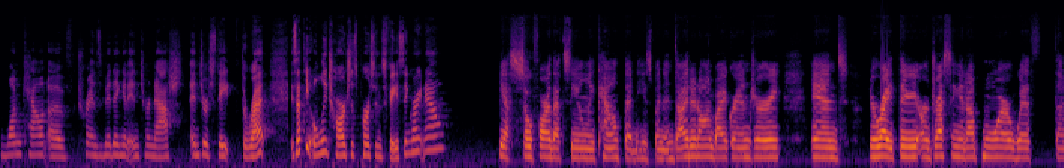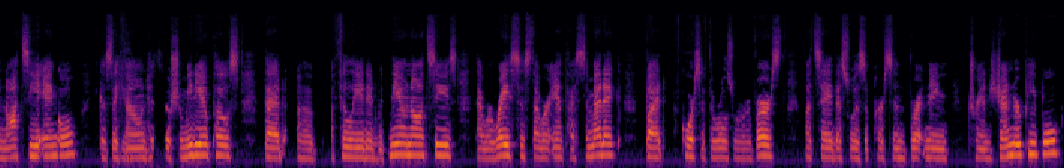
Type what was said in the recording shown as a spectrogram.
one count of transmitting an international interstate threat. Is that the only charge this person's facing right now? Yes so far that's the only count that he's been indicted on by a grand jury. And you're right they are dressing it up more with the nazi angle because they yeah. found his social media posts that uh, affiliated with neo Nazis, that were racist, that were anti Semitic. But of course, if the roles were reversed, let's say this was a person threatening transgender people,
